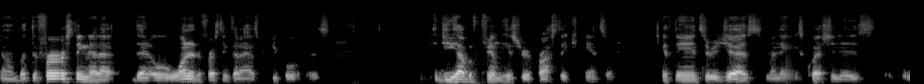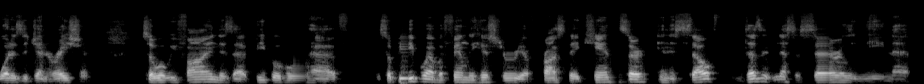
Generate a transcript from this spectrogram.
Um, but the first thing that I that or one of the first things that I ask people is do you have a family history of prostate cancer? If the answer is yes, my next question is, what is the generation? So what we find is that people who have, so people who have a family history of prostate cancer in itself doesn't necessarily mean that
